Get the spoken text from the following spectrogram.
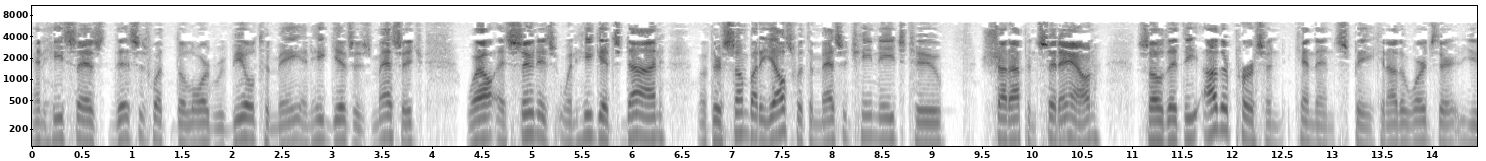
and he says, this is what the Lord revealed to me, and he gives his message. Well, as soon as, when he gets done, if there's somebody else with the message, he needs to shut up and sit down, so that the other person can then speak. In other words, there, you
